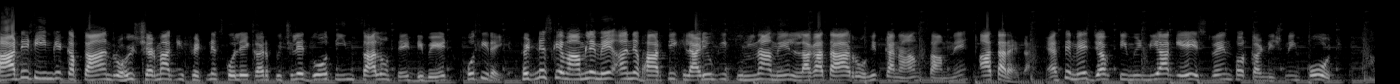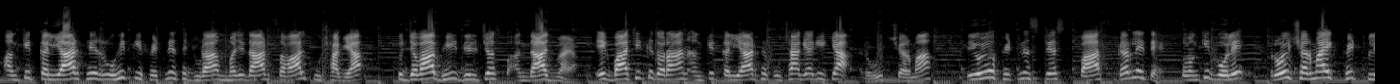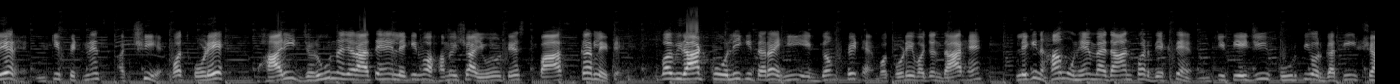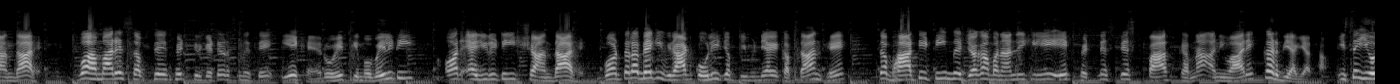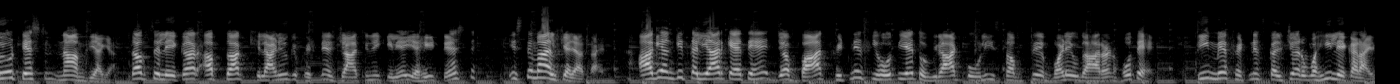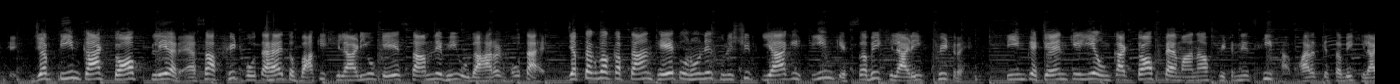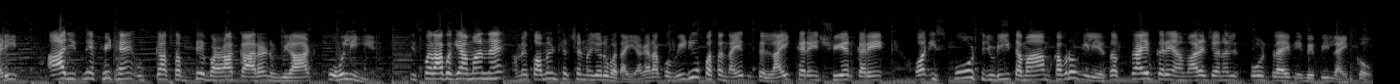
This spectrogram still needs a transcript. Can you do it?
भारतीय टीम के कप्तान रोहित शर्मा की फिटनेस को लेकर पिछले दो तीन सालों से डिबेट होती रही है। फिटनेस के मामले में अन्य भारतीय खिलाड़ियों की तुलना में लगातार रोहित का नाम सामने आता रहता है। ऐसे में जब टीम इंडिया के स्ट्रेंथ और कंडीशनिंग कोच अंकित कलियार से रोहित की फिटनेस से जुड़ा मज़ेदार सवाल पूछा गया तो जवाब भी दिलचस्प अंदाज में आया। एक बातचीत के दौरान अंकित कलियार से पूछा गया कि क्या Rohit Sharma yo-yo fitness test pass कर लेते हैं? तो अंकित बोले, रोहित शर्मा एक फिट प्लेयर है, उनकी फिटनेस अच्छी है, वह थोड़े भारी ज़रूर नज़र आते हैं, लेकिन वह हमेशा योयो टेस्ट पास कर लेते हैं। वह विराट कोहली की तरह ही एकदम फिट है, वह थोड़े वजनदार हैं, लेकिन हम उन्हें मैदान पर देखते हैं, उनकी तेज़ी, फूर्ति और गति शानदार है। वह हमारे सबसे फिट क्रिकेटर्स में से एक है, रोहित की मोबिलिटी और एजिलिटी शानदार है। गौरतलब है कि विराट कोहली जब टीम इंडिया के कप्तान थे, तब भारतीय टीम में जगह बनाने के लिए एक फिटनेस टेस्ट पास करना अनिवार्य कर दिया गया था। इसे योयो टेस्ट नाम दिया गया। तब से लेकर अब तक खिलाड़ियों की फिटनेस जांचने के लिए यही टेस्ट इस्तेमाल किया जाता है। आगे अंकित कलियार कहते हैं, जब बात फिटनेस की होती है तो विराट कोहली सबसे बड़े उदाहरण होते हैं। टीम में फिटनेस कल्चर वही लेकर आए थे। जब टीम का टॉप प्लेयर ऐसा फिट होता है तो बाकी खिलाड़ियों के सामने भी उदाहरण होता है। जब तक वह कप्तान थे तो उन्होंने सुनिश्चित किया कि टीम के सभी खिलाड़ी फिट रहे। टीम के चयन के लिए उनका टॉप पैमाना फिटनेस ही था। भारत के सभी खिलाड़ी आज इतने फिट है, उसका सबसे बड़ा कारण विराट कोहली ही इस पर आपका क्या मानना है? हमें कमेंट सेक्शन में ज़रूर बताइए। अगर आपको वीडियो पसंद आई तो इसे लाइक करें शेयर करें और स्पोर्ट्स से जुड़ी तमाम खबरों के लिए सब्सक्राइब करें हमारे channel sports live ABP live को।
